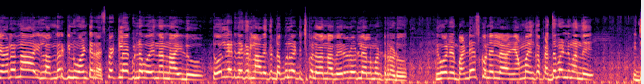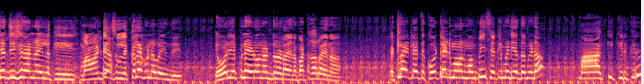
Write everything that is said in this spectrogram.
జగనన్న వీళ్ళందరికీ నువ్వు అంటే రెస్పెక్ట్ లేకుండా పోయిందన్న వీళ్ళు. టోల్ గేట్ దగ్గర నా దగ్గర డబ్బులు కట్టించుకోలేదన్న వేరే రోడ్లు వెళ్ళమంటున్నాడు. ఇగో నేను బండి వేసుకొని వెళ్ళా అమ్మ ఇంకా పెద్ద బండి మంది. ఇజ్జత్ తీసిరన్న వీళ్ళకి. మనం అంటే అసలు లెక్క లేకుండా పోయింది. ఎవరు చెప్పినా ఏడో అని అంటున్నాడు ఆయన పట్టదాలు ఆయన. ఎట్లా ఎట్లయితే కోటిరెడ్డి మామని పంపి సెటిల్మెంట్ చేద్దాం ఇడా మాకి కిరికిరి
